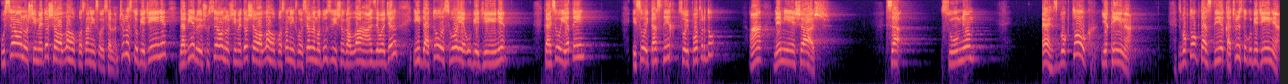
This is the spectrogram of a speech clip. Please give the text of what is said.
u sve ono što im je došao Allahu poslanik sallallahu alejhi ve sellem. Čvrsto ubjeđenje da vjeruješ u sve ono što im je došao Allahu poslanik sallallahu alejhi ve sellem od uzvišnog Allaha azza wa džel i da to svoje ubjeđenje, taj svoj jeqin i svoj tasdik, svoj potvrdu, a ne miješaš sa sumnjom E, zbog tog jeqina zbog tog tasdika, čvrstog ubjeđenja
